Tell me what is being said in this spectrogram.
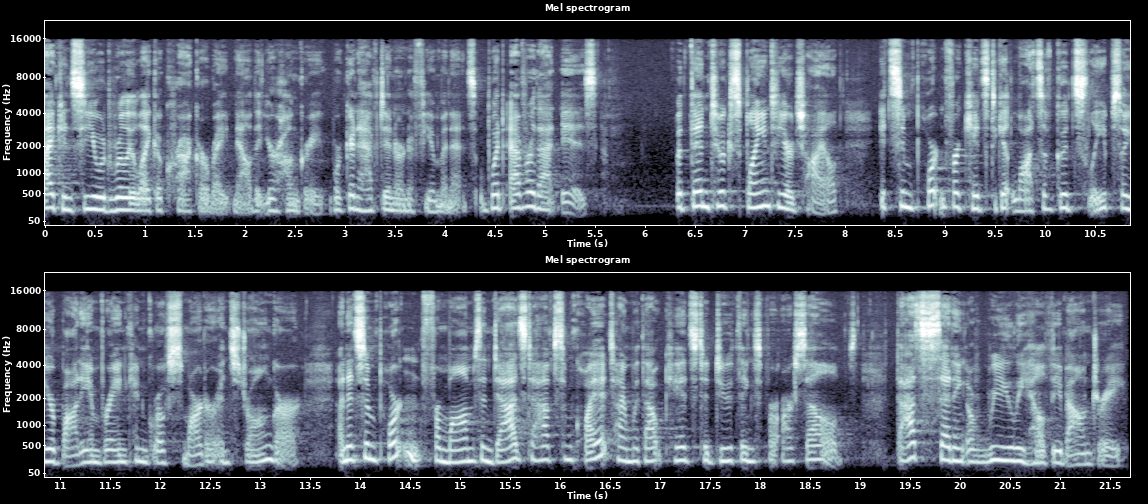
I can see you would really like a cracker right now that you're hungry. We're going to have dinner in a few minutes, whatever that is. But then to explain to your child, it's important for kids to get lots of good sleep so your body and brain can grow smarter and stronger. And it's important for moms and dads to have some quiet time without kids to do things for ourselves. That's setting a really healthy boundary.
